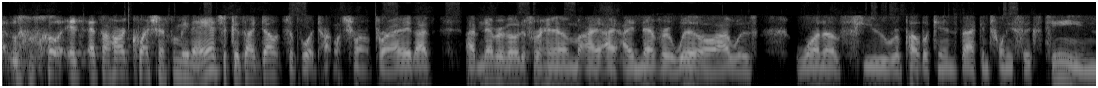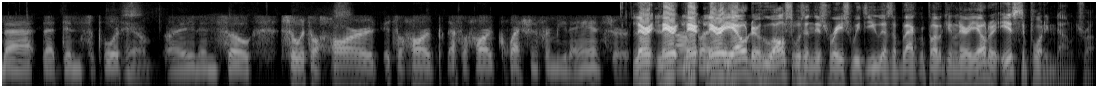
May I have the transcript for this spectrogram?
well, it's, it's a hard question for me to answer because I don't support Donald Trump. Right? I've I've never voted for him. I, I, I never will. I was one of few Republicans back in 2016 that that didn't support him, right? And so so it's a hard it's a hard that's a hard question for me to answer. Larry Larry, um, Larry Elder, who also was in this race with you as a black Republican, Larry Elder is supporting Donald Trump.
